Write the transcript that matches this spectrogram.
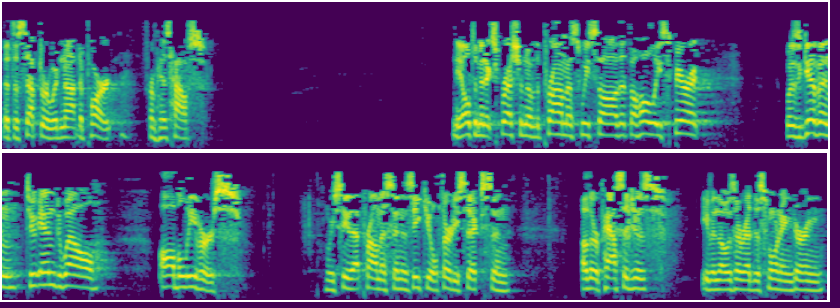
that the scepter would not depart from his house. The ultimate expression of the promise, we saw that the Holy Spirit was given to indwell all believers. We see that promise in Ezekiel 36 and other passages, even those I read this morning during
